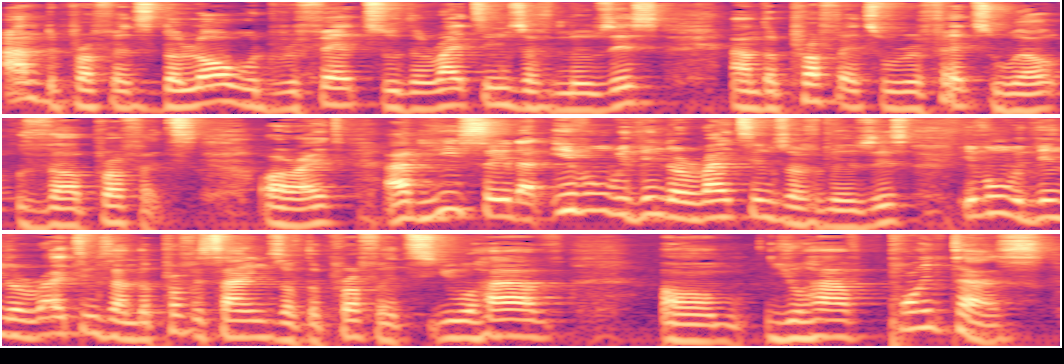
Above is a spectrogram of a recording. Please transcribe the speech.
and the prophets, the law would refer to the writings of Moses, and the prophets will refer to, well, the prophets. All right. And he said that even within the writings of Moses, even within the writings and the prophesyings of the prophets, you have um you have pointers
